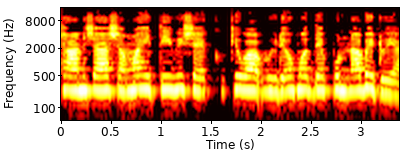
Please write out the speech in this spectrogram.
छानशा अशा माहितीविषयक किंवा व्हिडिओमध्ये पुन्हा भेटूया.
